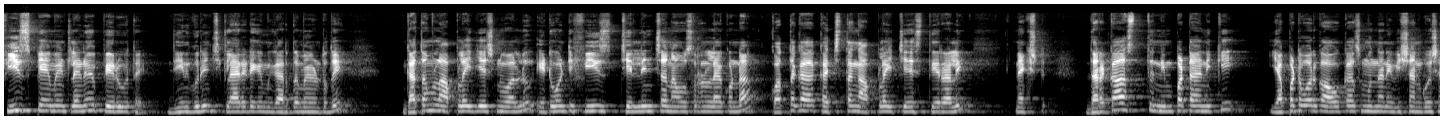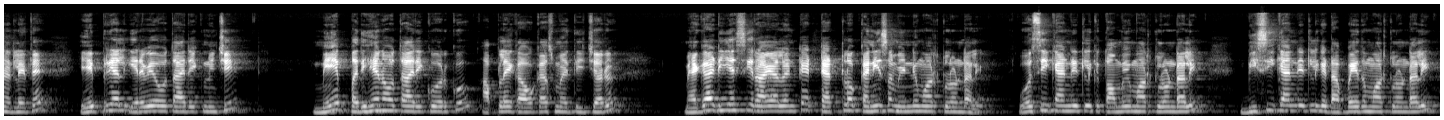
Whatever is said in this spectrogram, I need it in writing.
ఫీజు పేమెంట్లు అనేవి పెరుగుతాయి. దీని గురించి క్లారిటీగా మీకు అర్థమై ఉంటుంది. గతంలో అప్లై చేసిన వాళ్ళు ఎటువంటి ఫీజు చెల్లించని అవసరం లేకుండా కొత్తగా ఖచ్చితంగా అప్లై చేసి తీరాలి. నెక్స్ట్ దరఖాస్తు నింపటానికి ఎప్పటి వరకు అవకాశం ఉందనే విషయానికి వచ్చినట్లయితే ఏప్రిల్ ఇరవైవ తారీఖు నుంచి మే పదిహేనవ తారీఖు వరకు అప్లైకి అవకాశం అయితే ఇచ్చారు. మెగా డిఎస్సి రాయాలంటే టెట్లో కనీసం ఎన్ని మార్కులు ఉండాలి? ఓసీ క్యాండిడేట్లకి తొంభై మార్కులు ఉండాలి. బీసీ క్యాండిడేట్లకి డెబ్బై ఐదు మార్కులు ఉండాలి.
